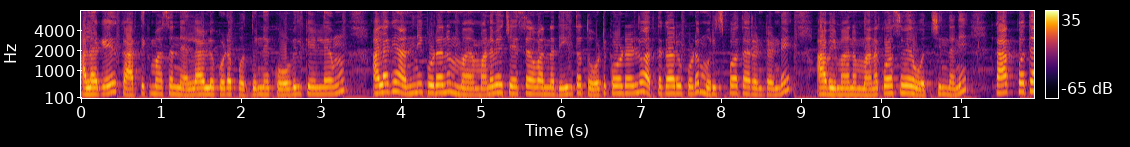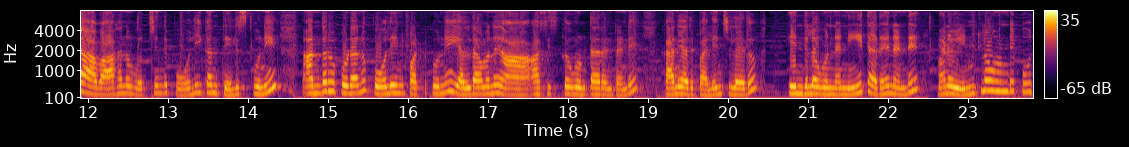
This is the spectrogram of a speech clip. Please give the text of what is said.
అలాగే కార్తీక మాసం నెల్లాళ్ళు కూడా పొద్దున్నే కోవిల్కి వెళ్ళాము. అలాగే అన్నీ కూడాను మనమే చేసామన్న దీంతో తోటికోడళ్ళు అత్తగారు కూడా మురిసిపోతారంటండి. ఆ విమానం మన కోసమే వచ్చిందని. కాకపోతే ఆ వాహనం వచ్చింది పోలీకని తెలుసుకుని అందరూ కూడాను పోలీని పట్టుకుని వెళ్దామని ఆశిస్తూ ఉంటారంటండి. కానీ అది ఫలించలేదు. ఇందులో ఉన్న నీతి అదేనండి. మనం ఇంట్లో ఉండి పూజ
